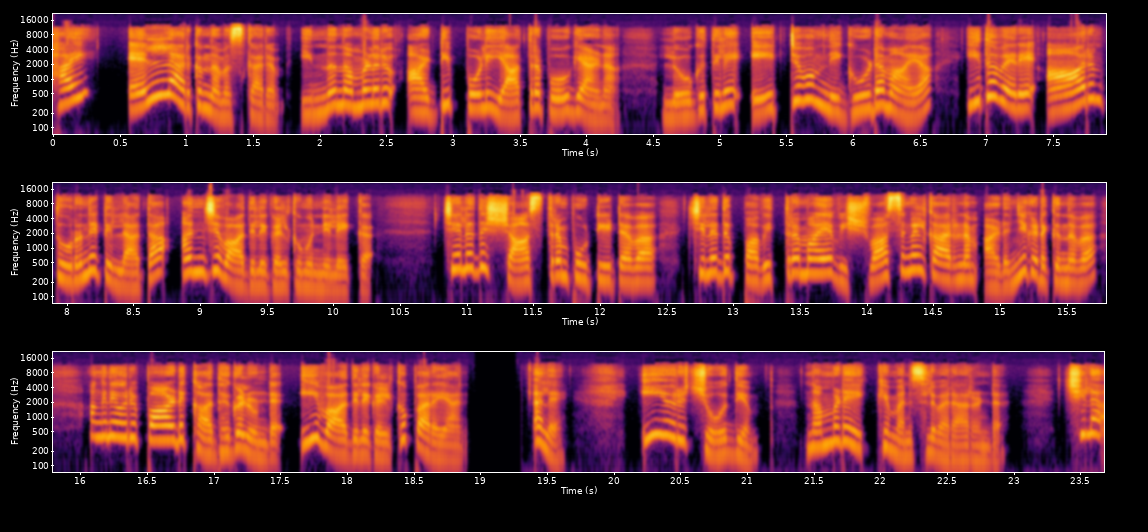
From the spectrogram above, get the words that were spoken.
ഹായ് എല്ലാവർക്കും നമസ്കാരം. ഇന്ന് നമ്മളൊരു അടിപൊളി യാത്ര പോവുകയാണ്. ലോകത്തിലെ ഏറ്റവും നിഗൂഢമായ ഇതുവരെ ആരും തുറന്നിട്ടില്ലാത്ത അഞ്ച് വാതിലുകൾക്ക് മുന്നിലേക്ക്. ചിലത് ശാസ്ത്രം പൂട്ടിയിട്ടവ ചിലത് പവിത്രമായ വിശ്വാസങ്ങൾ കാരണം അടഞ്ഞുകിടക്കുന്നവ അങ്ങനെ ഒരുപാട് കഥകളുണ്ട് ഈ വാതിലുകൾക്ക് പറയാൻ. അല്ലേ? ഈ ഒരു ചോദ്യം നമ്മുടെയൊക്കെ മനസ്സിൽ വരാറുണ്ട്. ചില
